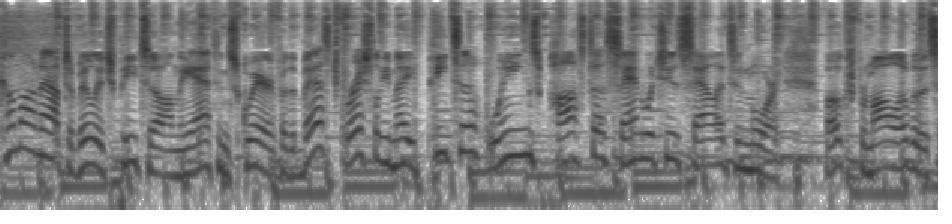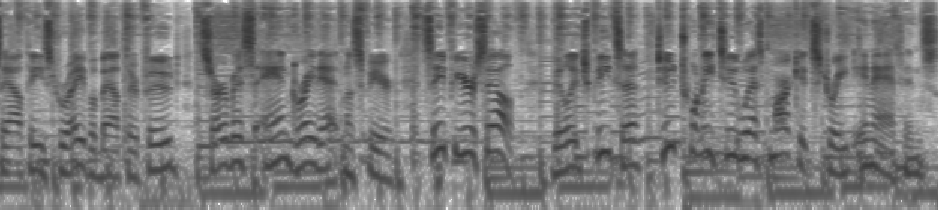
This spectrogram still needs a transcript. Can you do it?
Come on out to Village Pizza on the Athens Square for the best freshly made pizza, wings, pasta, sandwiches, salads, and more. Folks from all over the Southeast rave about their food, service, and great atmosphere. See for yourself. Village Pizza, 222 West Market Street in Athens.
